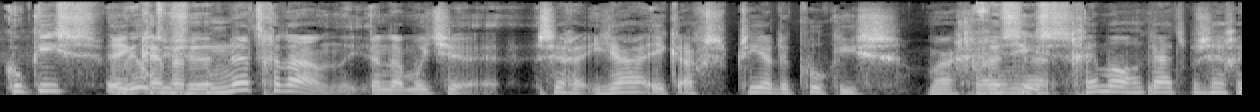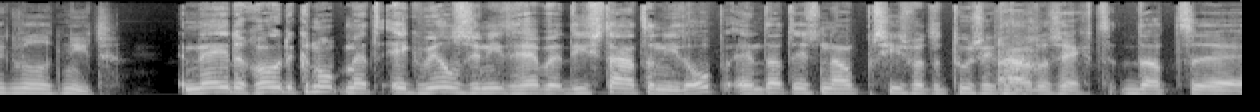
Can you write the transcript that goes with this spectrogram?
cookies. Ik Wilt heb ze... het net gedaan. En dan moet je zeggen, ja, ik accepteer de cookies. Maar geen, Precies. Uh, geen mogelijkheid om te zeggen, ik wil het niet. Nee, de rode knop met ik wil ze niet hebben, die staat er niet op. En dat is nou precies wat de toezichthouder Ach. zegt. Dat uh,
